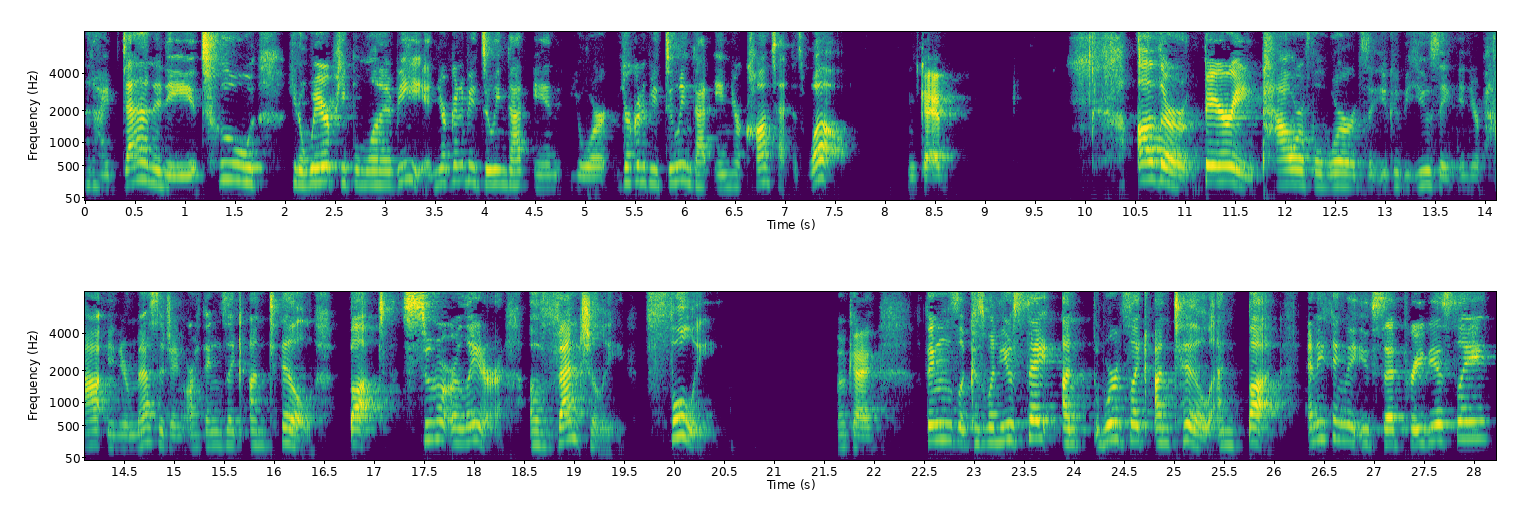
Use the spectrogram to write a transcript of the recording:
an identity to, you know, where people want to be. And you're going to be doing that in your, you're going to be doing that in your content as well. Okay. Other very powerful words that you could be using in your pa- in your messaging are things like until, but, sooner or later, eventually, fully. Okay? Things like cuz when you say un- words like until and but, anything that you've said previously,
